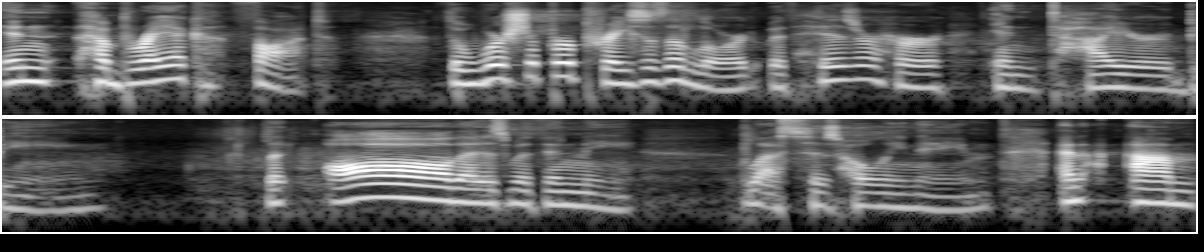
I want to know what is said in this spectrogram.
In Hebraic thought, the worshiper praises the Lord with his or her entire being. Let all that is within me bless his holy name. And um,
